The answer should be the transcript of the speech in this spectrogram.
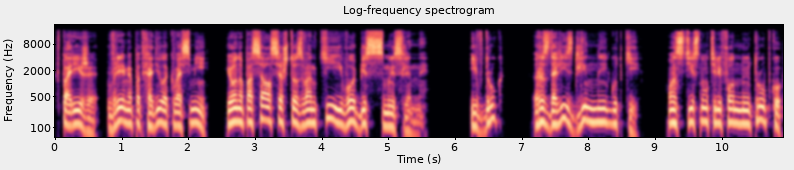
В Париже время подходило к восьми, и он опасался, что звонки его бессмысленны. И вдруг раздались длинные гудки. Он стиснул телефонную трубку,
